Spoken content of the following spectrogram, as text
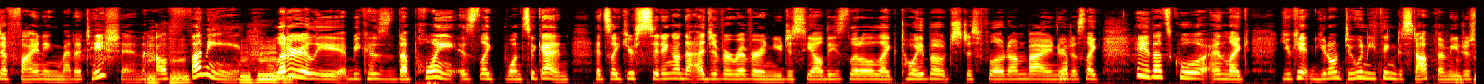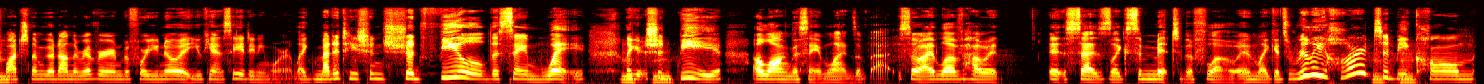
defining meditation. How Mhm. funny. Mhm. Literally, because the point is like, once again, it's like you're sitting on the edge of a river and you just see all these little like toy boats just float on by and you're Yep. just like, hey, that's cool. And like, you can't, you don't do anything to stop them. You just Mhm. watch them go down the river and before you know it, you can't see it anymore. Like, meditation should feel the same way. Like, it Mm-hmm. should be along the same lines of that. So I love how it, it says like submit to the flow and like it's really hard to be Mhm. calm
